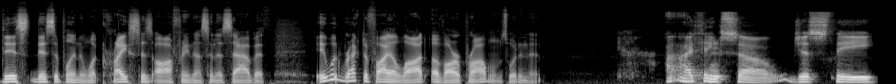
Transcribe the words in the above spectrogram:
this discipline and what Christ is offering us in the Sabbath, it would rectify a lot of our problems, wouldn't it? I think so. Just the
